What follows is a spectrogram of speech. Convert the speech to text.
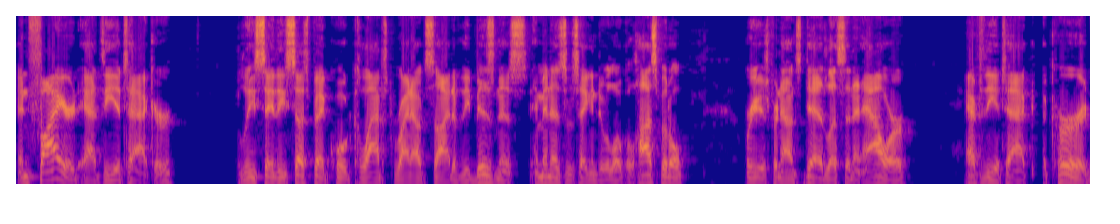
and fired at the attacker. Police say the suspect, quote, collapsed right outside of the business. Jimenez was taken to a local hospital where he was pronounced dead less than an hour after the attack occurred.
